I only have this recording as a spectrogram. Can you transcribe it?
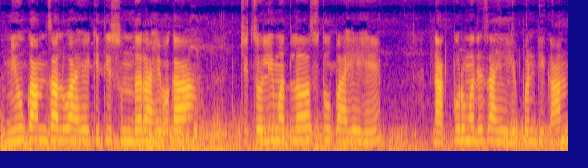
न्यू काम चालू आहे किती सुंदर आहे बघा. चिचोलीमधलं स्तूप आहे हे. नागपूरमध्येच आहे हे पण ठिकाण.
